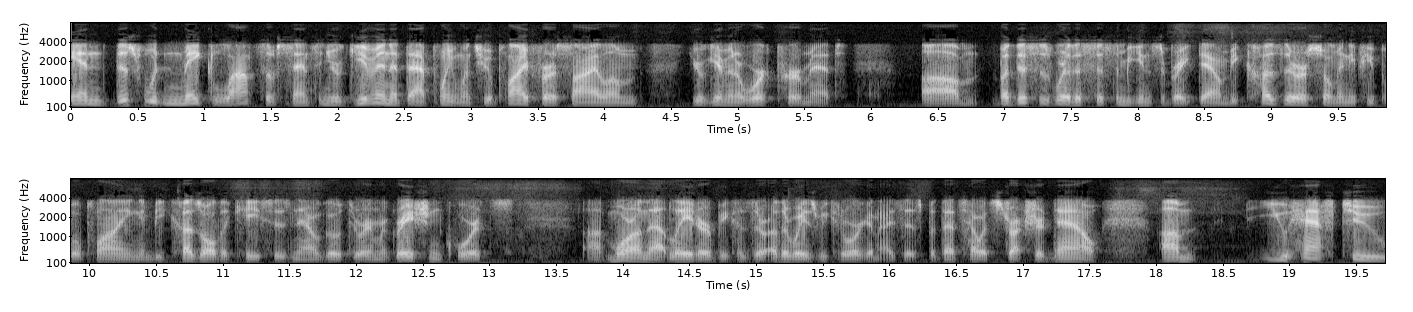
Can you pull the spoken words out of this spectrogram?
And this would make lots of sense. And you're given at that point, once you apply for asylum, you're given a work permit. Um, but this is where the system begins to break down because there are so many people applying, and because all the cases now go through immigration courts uh, more on that later because there are other ways we could organize this, but that's how it's structured now. Um, you have to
